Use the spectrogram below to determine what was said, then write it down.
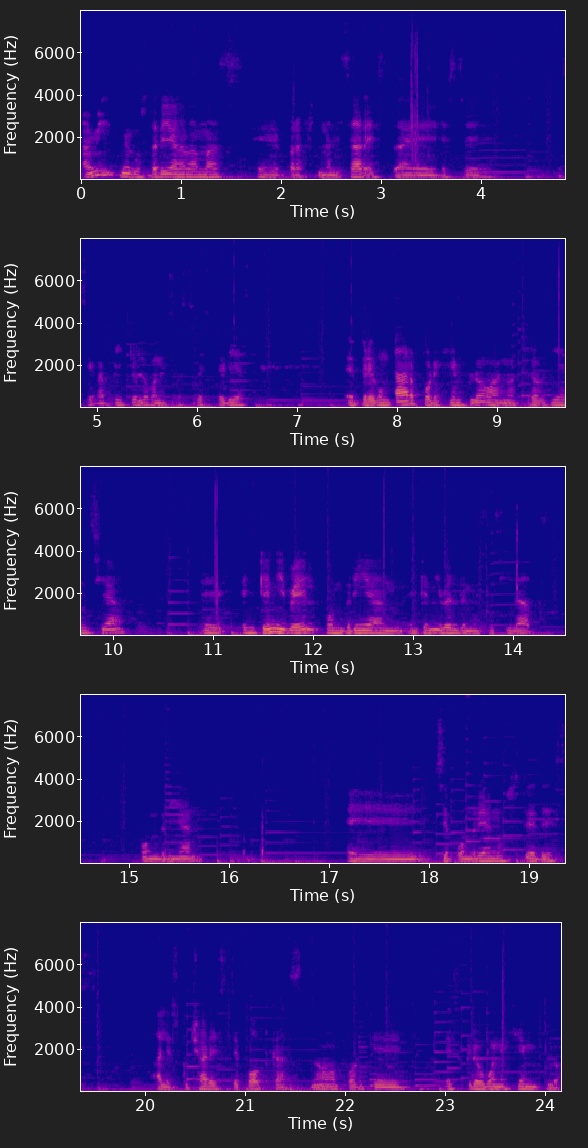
a mí me gustaría nada más, eh, para finalizar esta, eh, este, este capítulo con estas tres teorías, eh, preguntar, por ejemplo, a nuestra audiencia en qué nivel pondrían, en qué nivel de necesidad pondrían, se pondrían ustedes al escuchar este podcast, ¿no? Porque es creo buen ejemplo.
